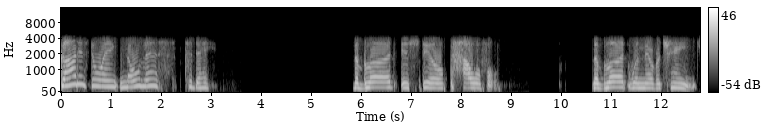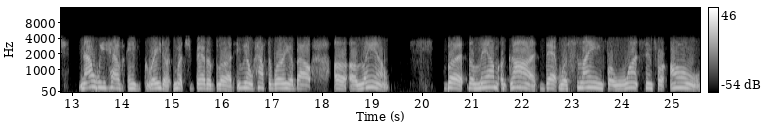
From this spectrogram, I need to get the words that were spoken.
God is doing no less today. The blood is still powerful. The blood will never change. Now we have a greater, much better blood. We don't have to worry about a, a lamb, but the Lamb of God that was slain for once and for all.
